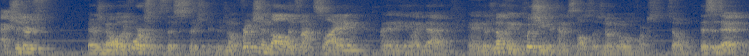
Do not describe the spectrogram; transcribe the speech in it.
actually, there's there's no other forces. This there's there's no friction involved. It's not sliding and anything like that. And there's nothing pushing the tennis ball, so there's no normal force. So this is it.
